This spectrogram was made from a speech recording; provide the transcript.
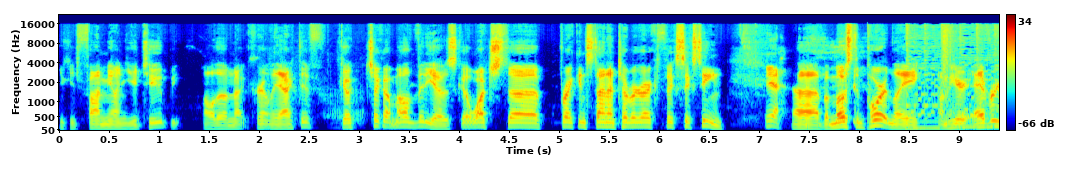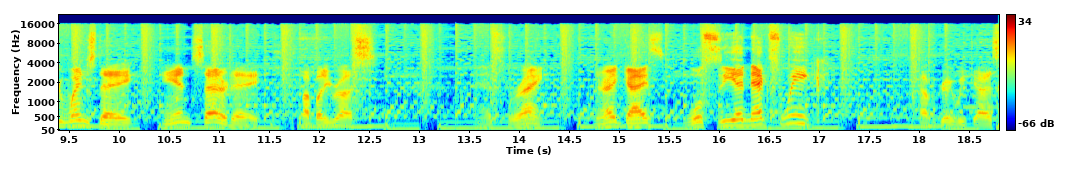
you could find me on YouTube, although I'm not currently active. Go check out my old videos. Go watch the Frankenstein on TurboGrafx 16. Yeah. Uh, but most importantly, I'm here every Wednesday and Saturday. My buddy Russ. That's right. All right, guys. We'll see you next week. Have a great week, guys.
